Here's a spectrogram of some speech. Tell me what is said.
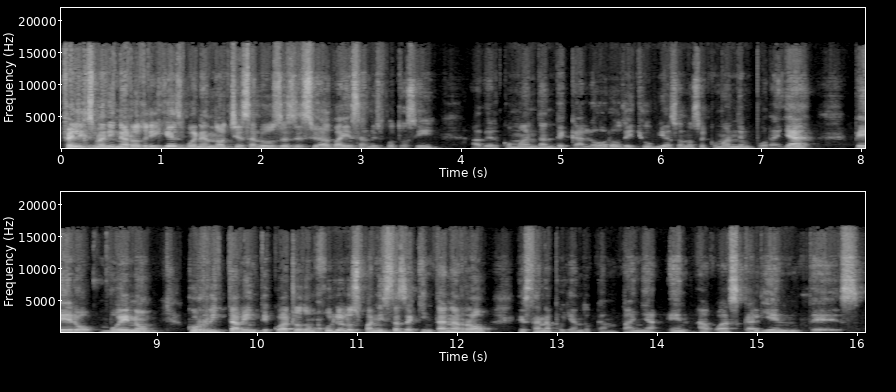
Félix Medina Rodríguez, buenas noches, saludos desde Ciudad Valle, San Luis Potosí. a ver cómo andan de calor o de lluvias o no sé cómo anden por allá. Pero bueno, Currita 24, don Julio, los panistas de Quintana Roo están apoyando campaña en Aguascalientes.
